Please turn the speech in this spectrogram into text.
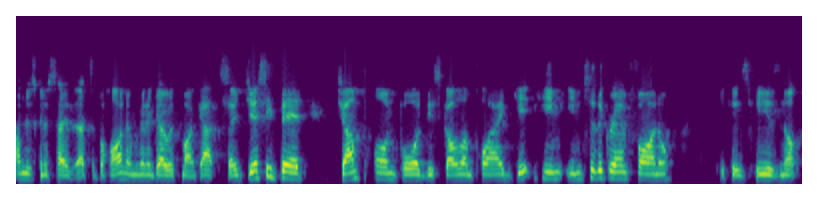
I'm just going to say that that's a behind. I'm going to go with my gut. So Jesse Baird, jump on board this goal umpire, get him into the grand final because he is not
